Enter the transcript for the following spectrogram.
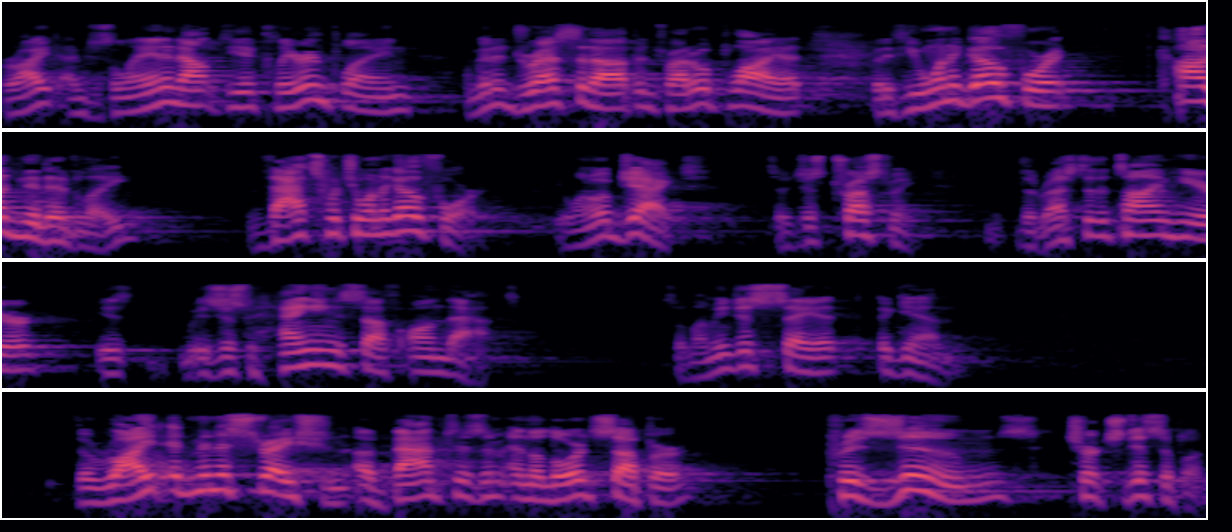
Right? I'm just laying it out to you clear and plain. I'm going to dress it up and try to apply it. But if you want to go for it cognitively, that's what you want to go for. You want to object. So just trust me. The rest of the time here is, is just hanging stuff on that. So let me just say it again. The right administration of baptism and the Lord's Supper presumes church discipline.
